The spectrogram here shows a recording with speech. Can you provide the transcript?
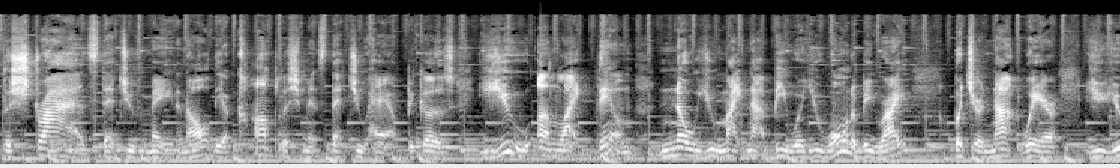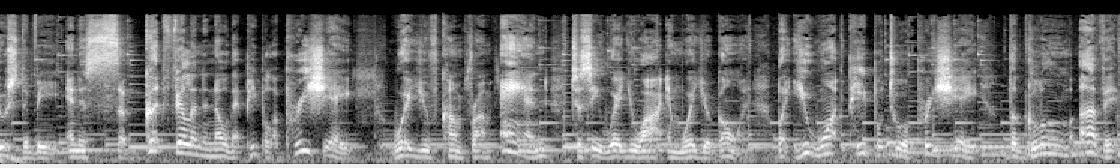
the strides that you've made and all the accomplishments that you have because you, unlike them, know you might not be where you want to be, right? But you're not where you used to be. And it's a good feeling to know that people appreciate where you've come from and to see where you are and where you're going. But you want people to appreciate the gloom of it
